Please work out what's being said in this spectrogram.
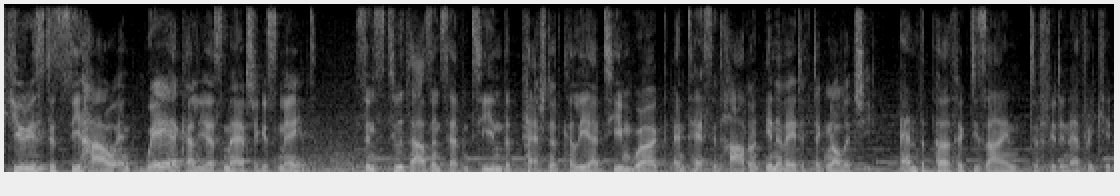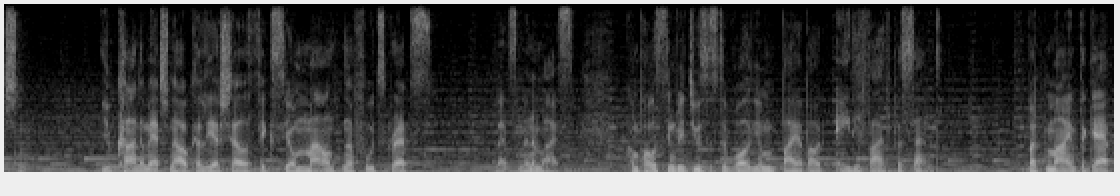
Curious to see how and where Kalea's magic is made? Since 2017, the passionate Kalea team worked and tested hard on innovative technology and the perfect design to fit in every kitchen. You can't imagine how Kalea shall fix your mountain of food scraps? Let's minimize. Composting reduces the volume by about 85%. But mind the gap.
